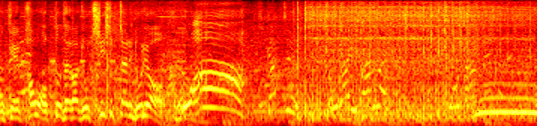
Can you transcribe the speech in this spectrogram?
오케이 파워업도 돼가지고 70짜리 노려. 와! 음.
